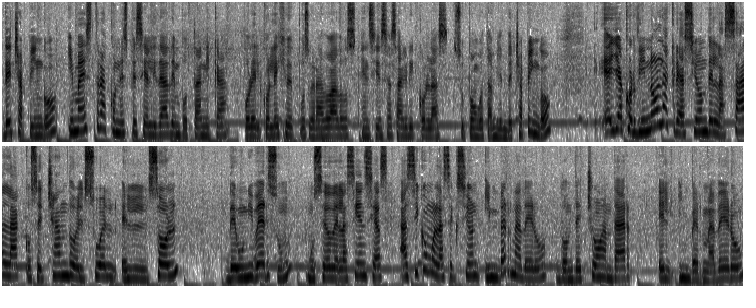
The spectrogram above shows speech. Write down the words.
de Chapingo y maestra con especialidad en botánica por el Colegio de Posgraduados en Ciencias Agrícolas, supongo también de Chapingo. Ella coordinó la creación de la sala Cosechando el, el Sol de Universum, Museo de las Ciencias, así como la sección Invernadero, donde echó a andar el invernadero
